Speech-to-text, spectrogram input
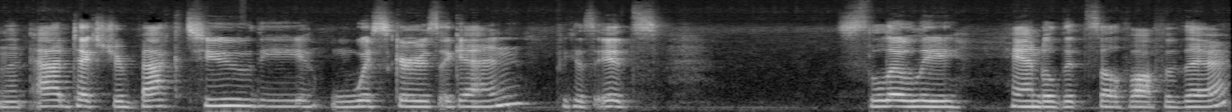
And then add texture back to the whiskers again because it's slowly handled itself off of there.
